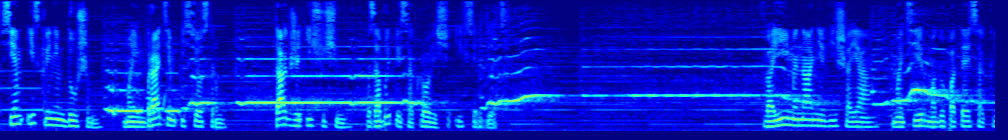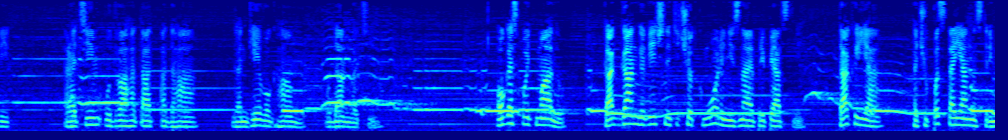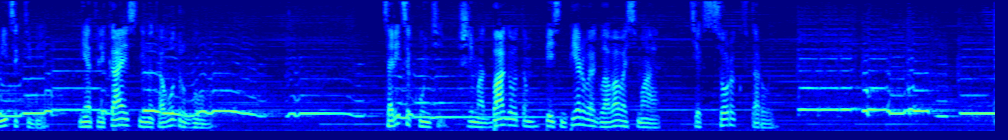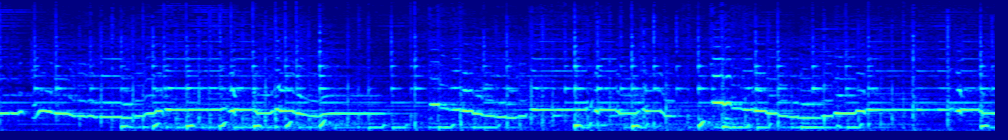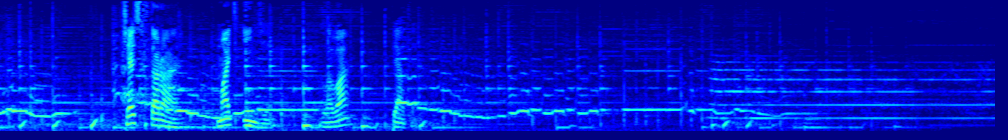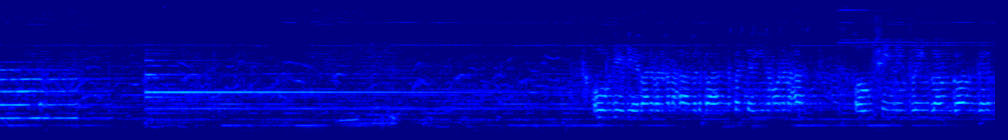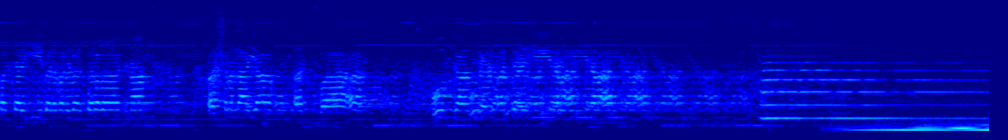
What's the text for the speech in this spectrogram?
Всем искренним душам, моим братьям и сестрам, также ищущим позабытые сокровища их сердец. Твои имена не вишая, Матир Мадупате Сакрит, Ратим Удвагатат Адха, Ганге Вогхам Уданвати. О Господь Маду, как Ганга вечно течет к морю, не зная препятствий, так и я Хочу постоянно стремиться к Тебе, не отвлекаясь ни на кого другого. Царица Кунти, Шримад Бхагаватам, песнь 1, глава 8, текст 42. Часть вторая. Мать Индии. Глава пятая.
